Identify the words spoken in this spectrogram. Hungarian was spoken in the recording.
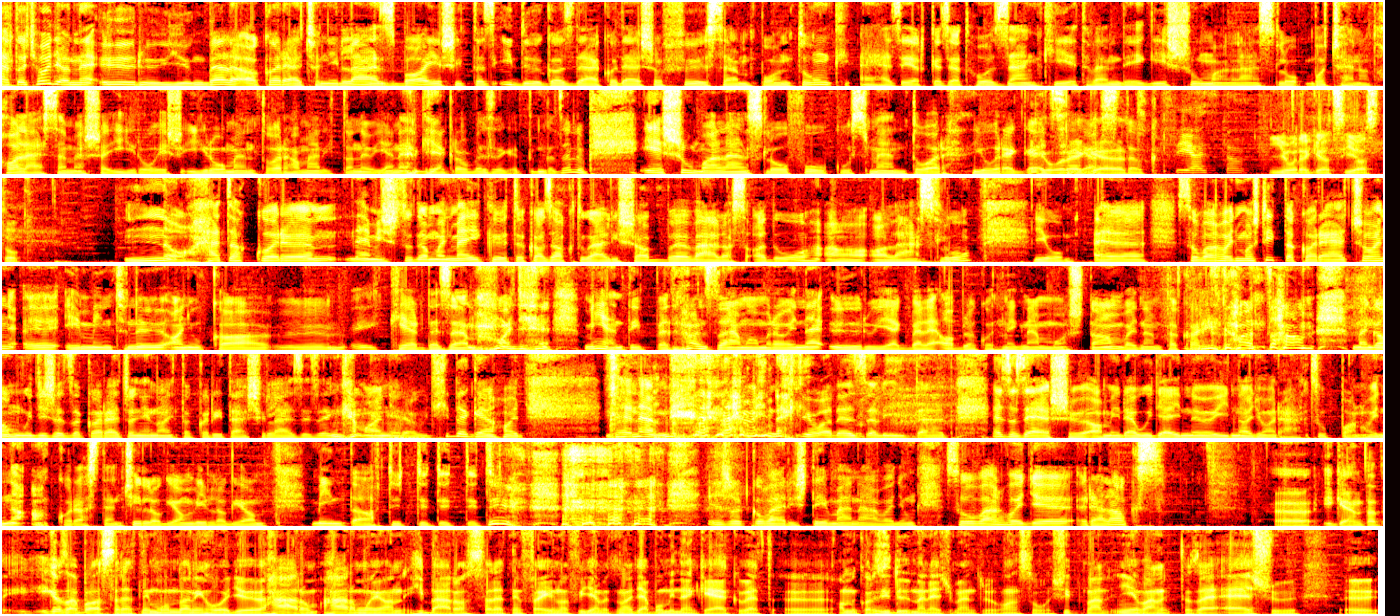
Tehát, hogy hogyan ne őrüljünk bele a karácsonyi lázba, és itt az időgazdálkodás a fő szempontunk. Ehhez érkezett hozzánk két vendég is, Suman László, bocsánat, halászemese író és írómentor, ha már itt a női energiákról beszélgettünk az előbb, és Suman László fókuszmentor. Jó reggelt, Jó reggelt. sziasztok! Sziasztok! Jó reggelt, sziasztok! No, hát akkor nem is tudom, hogy melyik őtök az aktuálisabb válaszadó, a, a László. Jó, szóval, hogy most itt a karácsony, én mint nő, anyuka kérdezem, hogy milyen tipped van számomra, hogy ne őrüljek bele. Ablakot még nem mostam, vagy nem takarítottam, meg amúgy is ez a karácsonyi nagy takarítási láz, ez engem annyira úgy hidegen hagy, de nem, nem mindenki van ezzel így. Tehát ez az első, amire ugye egy nő így nagyon rácuppan, hogy na, akkor aztán csillogjon, villogjon, mint a tü tü tü tü tü És akkor már is témánál vagyunk. Szóval, hogy relax? Uh, igen, tehát igazából azt szeretném mondani, hogy három, három olyan hibára szeretném felhívni a figyelmet, hogy nagyjából mindenki elkövet, uh, amikor az időmenedzsmentről van szó. És itt már nyilván itt az első uh,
